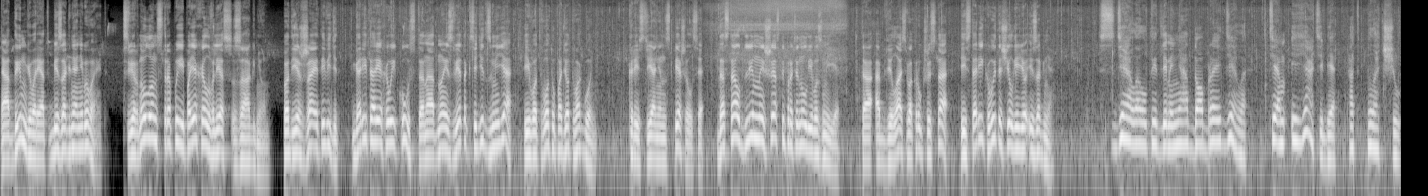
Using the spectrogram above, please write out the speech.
а дым, говорят, без огня не бывает. Свернул он с тропы и поехал в лес за огнем. Подъезжает и видит, горит ореховый куст, а на одной из веток сидит змея и вот-вот упадет в огонь. Крестьянин спешился, достал длинный шест и протянул его змее. Та обвелась вокруг шеста, и старик вытащил ее из огня. «Сделал ты для меня доброе дело, тем и я тебе отплачу.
